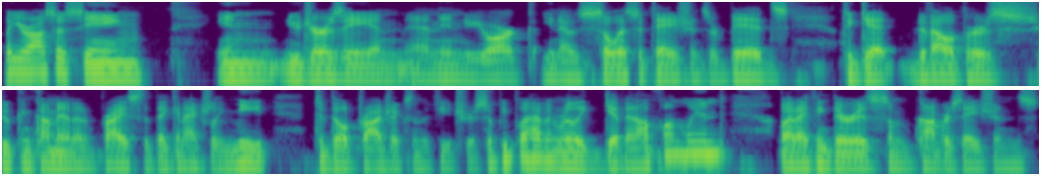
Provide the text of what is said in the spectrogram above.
but you're also seeing in New Jersey and, and in New York, you know, solicitations or bids to get developers who can come in at a price that they can actually meet to build projects in the future. So people haven't really given up on wind, but I think there is some conversations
